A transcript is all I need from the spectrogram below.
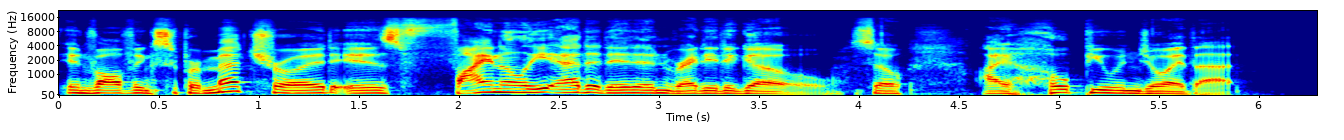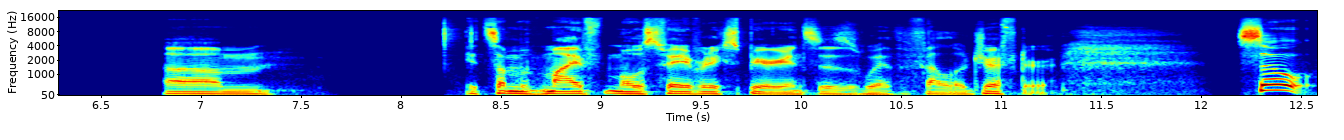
involving Super Metroid is finally edited and ready to go. So I hope you enjoy that. Um, it's some of my most favorite experiences with a fellow drifter. So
